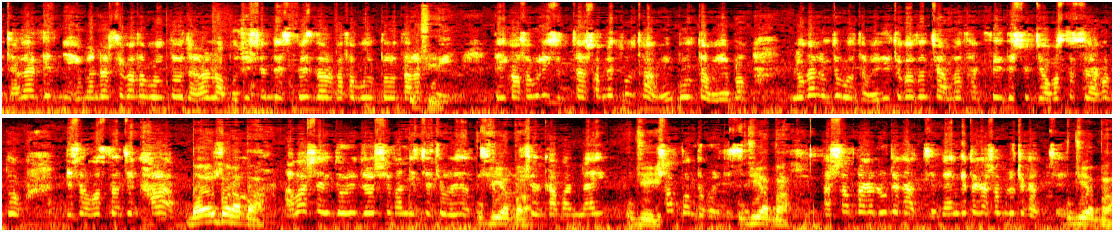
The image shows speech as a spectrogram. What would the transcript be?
যারা একদিন হিউম্যান রাইটস এর কথা বলতো যারা অপোজিশন স্পেস দেওয়ার কথা বলতো তারা কই? এই কথাগুলি তার সামনে তুলতে হবে বলতে হবে এবং লোকাল লোকদের বলতে হবে। দ্বিতীয় কথা হচ্ছে আমরা থাকতে দেশের যে অবস্থা ছিল এখন তো দেশের অবস্থা যে খারাপ। ভয়ঙ্কর আপা। আবার সেই দরিদ্র সীমার নিচে চলে যাচ্ছে মানুষের খাবার নাই সব বন্ধ করে দিচ্ছে। জি আপা। আর সব টাকা লুটে খাচ্ছে ব্যাংকে টাকা সব লুটে খাচ্ছে। জি আপা।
